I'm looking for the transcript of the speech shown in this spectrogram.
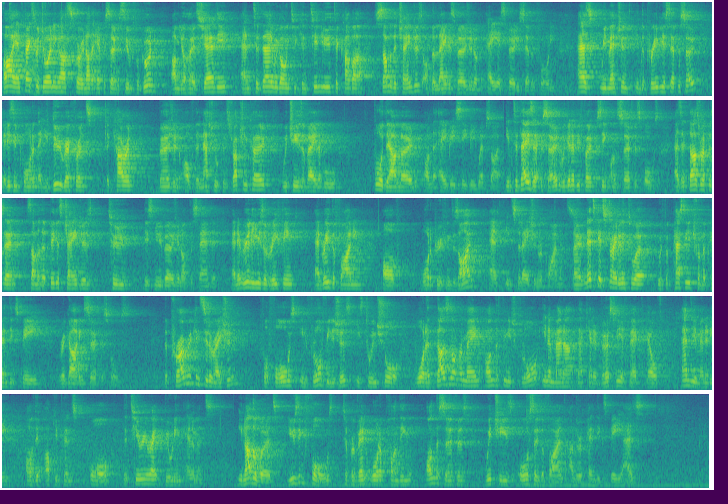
Hi, and thanks for joining us for another episode of Sealed for Good. I'm your host Shandy, and today we're going to continue to cover some of the changes of the latest version of AS3740. As we mentioned in the previous episode, it is important that you do reference the current version of the National Construction Code, which is available for download on the ABCB website. In today's episode, we're going to be focusing on surface falls, as it does represent some of the biggest changes to this new version of the standard. And it really is a rethink and redefining of waterproofing design and installation requirements. So let's get straight into it with a passage from Appendix B regarding surface falls. The primary consideration for falls in floor finishes is to ensure water does not remain on the finished floor in a manner that can adversely affect health and the amenity of the occupants or deteriorate building elements. In other words, using falls to prevent water ponding on the surface, which is also defined under Appendix B as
